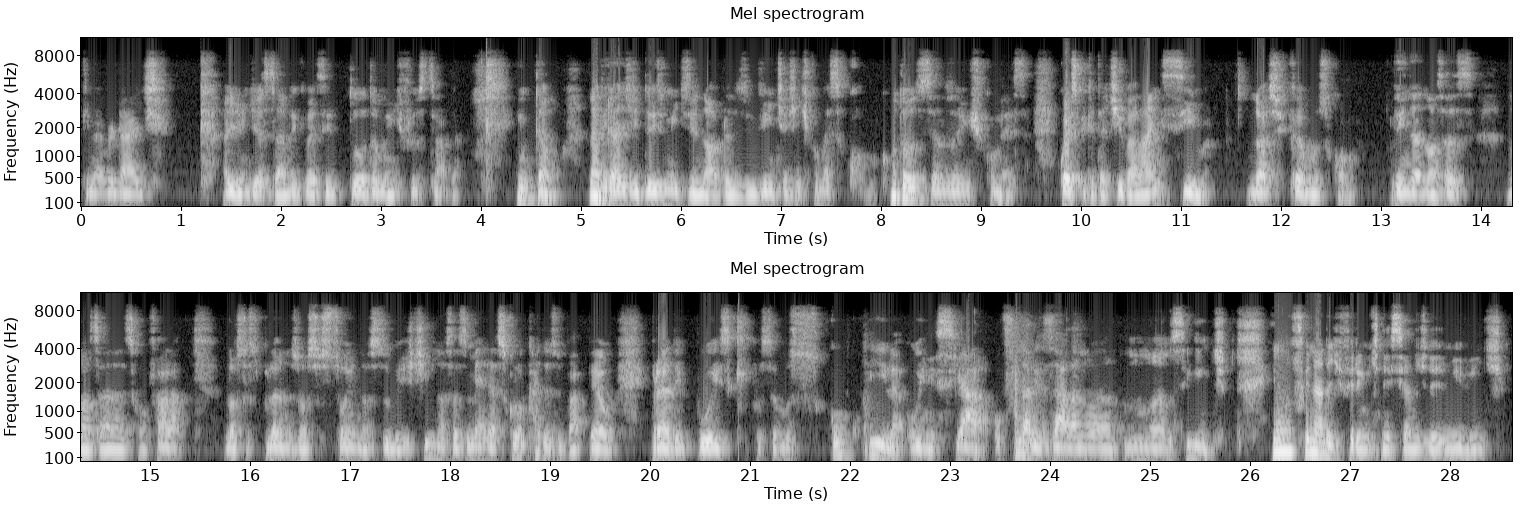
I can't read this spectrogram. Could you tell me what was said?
Que na verdade a gente já sabe que vai ser totalmente frustrada. Então, na virada de 2019 para 2020, a gente começa como? Como todos os anos a gente começa, com a expectativa lá em cima. Nós ficamos como? Vendo as nossas nossas, como fala, nossos planos, nossos sonhos, nossos objetivos, nossas metas colocadas no papel para depois que possamos concluí-la ou iniciá-la ou finalizá-la no, no ano seguinte. E não foi nada diferente nesse ano de 2020.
